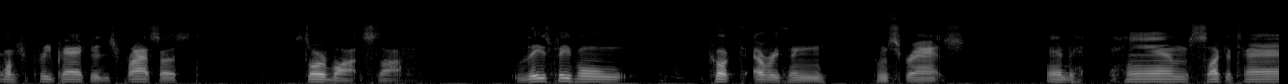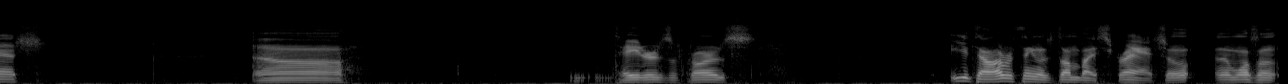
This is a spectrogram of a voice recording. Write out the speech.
a bunch of prepackaged, processed, store bought stuff. These people cooked everything from scratch. And ham, succotash, uh, taters, of course. You can tell everything was done by scratch. So it wasn't,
